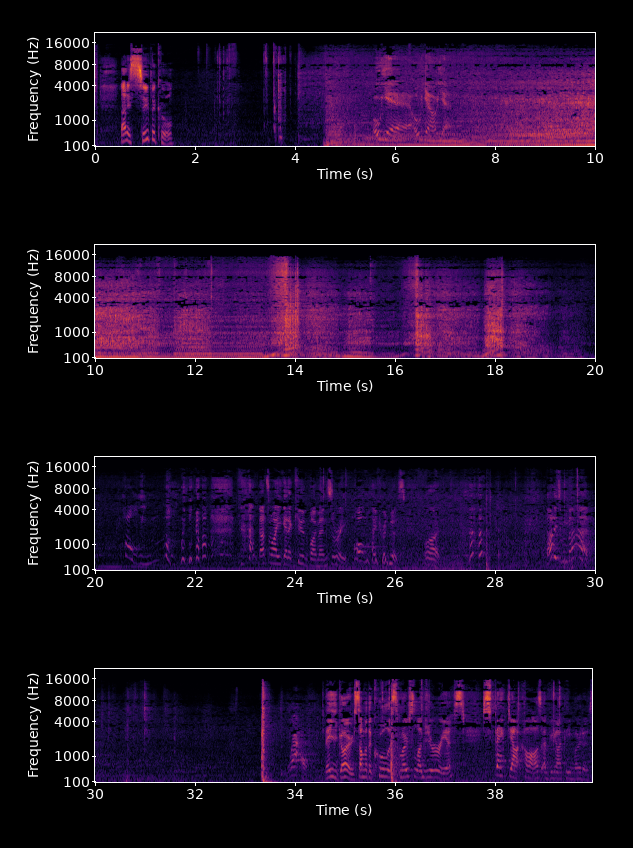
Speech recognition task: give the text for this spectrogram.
That is super cool. Oh yeah, oh yeah, oh yeah. That's why you get a kid by Mansory. Oh my goodness. Alright. that is mad. Wow. There you go. Some of the coolest, most luxurious, specced out cars at VIP Motors.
